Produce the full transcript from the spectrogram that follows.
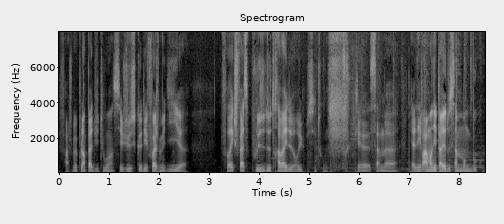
enfin, je me plains pas du tout. hein. c'est juste que des fois, je me dis. Faudrait que je fasse plus de travail de rue, c'est tout. ça me, il y a des, vraiment des périodes où ça me manque beaucoup.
